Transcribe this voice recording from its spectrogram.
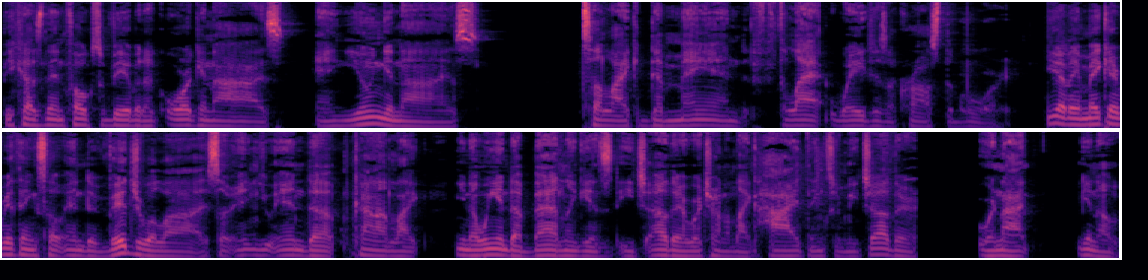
because then folks would be able to organize and unionize to like demand flat wages across the board. Yeah, they make everything so individualized. So you end up kind of like, you know, we end up battling against each other. We're trying to like hide things from each other. We're not, you know,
